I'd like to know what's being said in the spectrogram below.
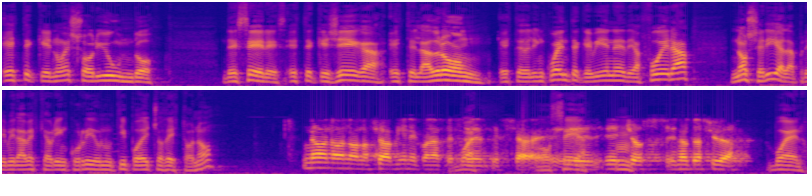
este que no es oriundo de Ceres, este que llega, este ladrón, este delincuente que viene de afuera, no sería la primera vez que habría incurrido en un tipo de hechos de esto, ¿no? No, no, no, no ya viene con antecedentes, ya, o sea, eh, hechos mm. en otra ciudad. Bueno,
